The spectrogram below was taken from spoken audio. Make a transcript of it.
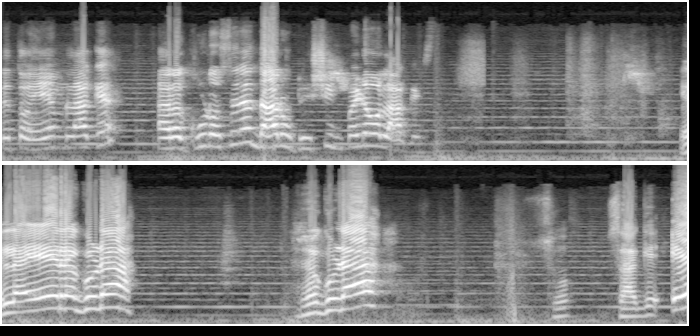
મને તો એમ લાગે આ રઘુડો છે ને દારૂ ઢીસીને પડ્યો લાગે છે. એટલે એ રઘુડા રઘુડા જો સાગે એ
